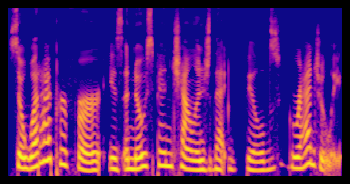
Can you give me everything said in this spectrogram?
So what I prefer is a no spend challenge that builds gradually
